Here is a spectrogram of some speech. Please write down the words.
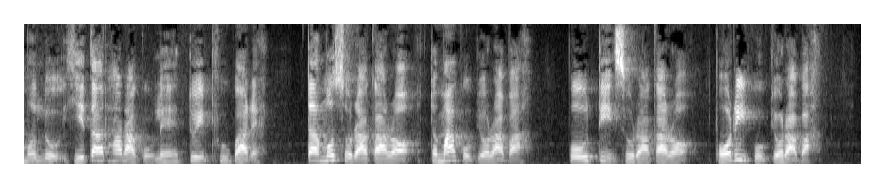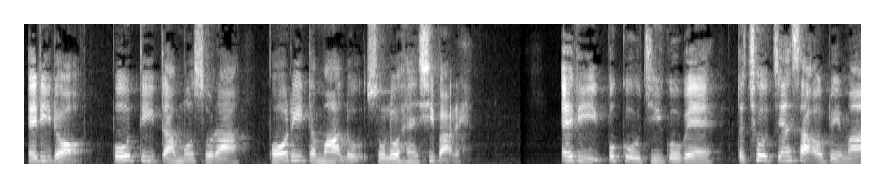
မွတ်လို့ရေးသားထားတာကိုလည်းတွေ့ဖူးပါတယ်တာမွတ်ဆိုတာကတော့ဓမ္မကိုပြောတာပါ ပိုးတိဆိုတာကတော့ဘောဓိကိုပြောတာပါအဲ့ဒီတော့ပိုးတိတာမွတ်ဆိုတာဘောဓိဓမ္မလို့ဆိုလိုဟန်ရှိပါတယ်အဲ့ဒီပုဂ္ဂိုလ်ကြီးကိုပဲတချို့ကျမ်းစာအုပ်တွေမှာ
